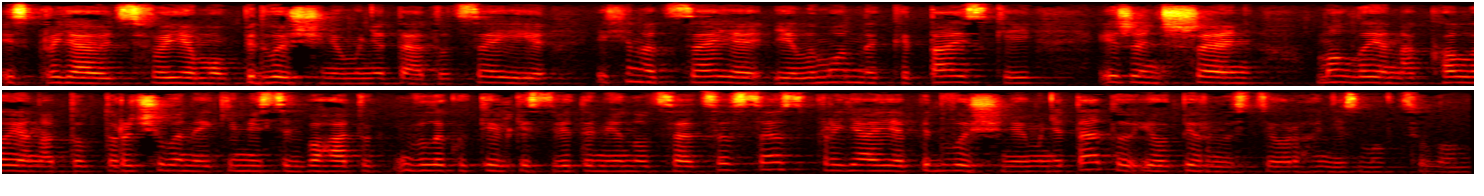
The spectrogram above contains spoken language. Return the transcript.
і сприяють своєму підвищенню імунітету. Це і ехінацея, і лимонник китайський, і женьшень, малина, калина, тобто речовини, які містять багато велику кількість вітаміну С. Це все сприяє підвищенню імунітету і опірності організму в цілому.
